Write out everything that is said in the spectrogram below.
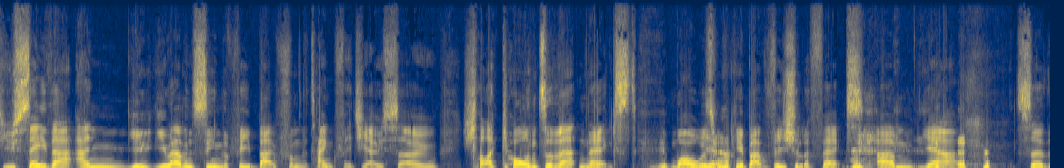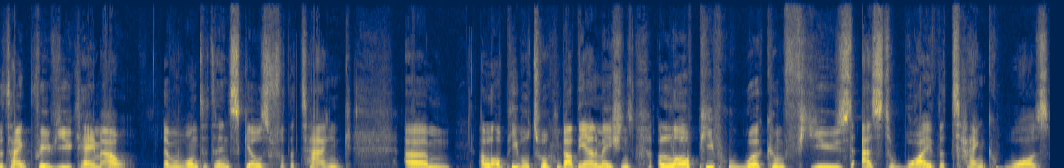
you say that, and you you haven't seen the feedback from the tank video, so shall I go on to that next while we're yeah. talking about visual effects? Um, yeah. So the tank preview came out. Ever one to ten skills for the tank. Um, a lot of people talking about the animations. A lot of people were confused as to why the tank was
